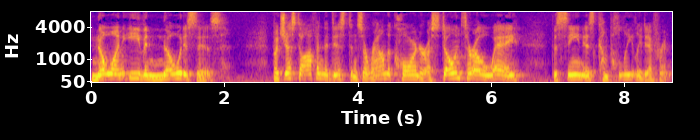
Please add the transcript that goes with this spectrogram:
No one even notices. But just off in the distance, around the corner, a stone throw away, the scene is completely different.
